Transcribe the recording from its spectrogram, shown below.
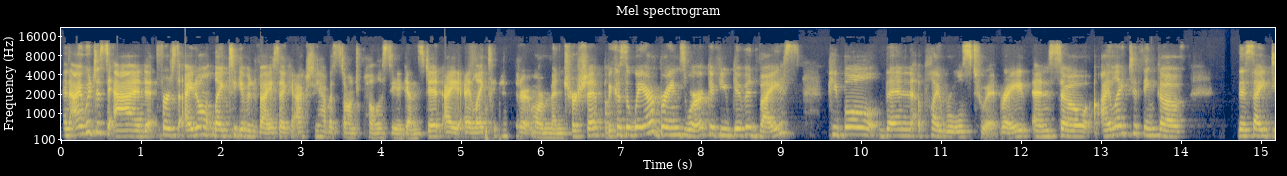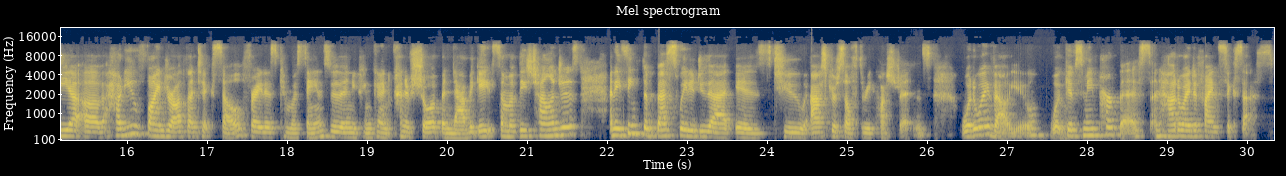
and I would just add first, I don't like to give advice. I actually have a staunch policy against it. I, I like to consider it more mentorship because the way our brains work, if you give advice, people then apply rules to it, right? And so I like to think of this idea of how do you find your authentic self, right? As Kim was saying, so then you can kind of show up and navigate some of these challenges. And I think the best way to do that is to ask yourself three questions What do I value? What gives me purpose? And how do I define success?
